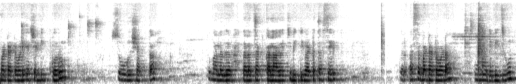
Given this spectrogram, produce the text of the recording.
बटाटे वडे असे डीप करून सोडू शकता. तुम्हाला जर हाताला चटका लागायची भीती वाटत असेल तर असं बटाटवाडा यामध्ये भिजवून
